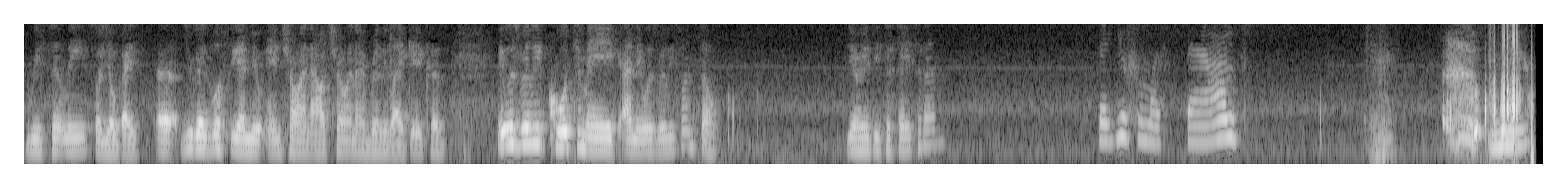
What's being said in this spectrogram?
recently. So you guys uh, you guys will see a new intro and outro and I really like it because it was really cool to make and it was really fun. So you have anything to say to them? Thank you for my fans.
